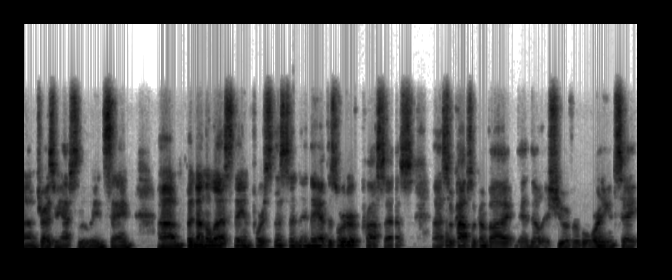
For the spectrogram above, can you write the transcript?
Uh, drives me absolutely insane. Um, but nonetheless, they enforce this and, and they have this order of process. Uh, so cops will come by and they'll issue a verbal warning and say,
